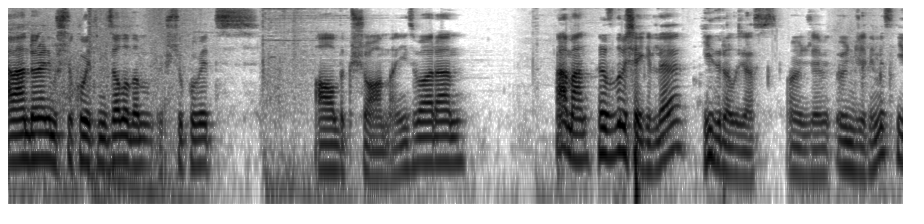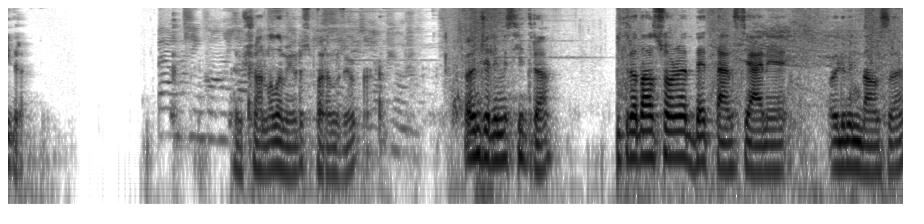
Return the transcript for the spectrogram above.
Hemen dönelim üçlü kuvvetimizi alalım. Üçlü kuvvet aldık şu andan itibaren. Hemen hızlı bir şekilde Hydra alacağız. Önce, önceliğimiz Hydra. Tabii şu an alamıyoruz paramız yok. Önceliğimiz Hydra. Hydra'dan sonra Death Dance yani ölümün dansı.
